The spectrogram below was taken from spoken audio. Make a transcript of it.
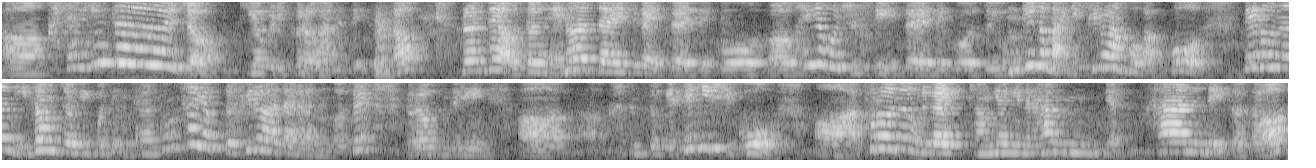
어, 가장 힘들죠. 기업을 이끌어가는 데 있어서. 그런데 어떤 에너자이즈가 있어야 되고, 어, 활력을 줄 수 있어야 되고, 또 용기도 많이 필요한 것 같고, 때로는 이성적이고 냉철한 통찰력도 필요하다라는 것을 여러분들이 어, 가슴속에 새기시고, 어, 앞으로는 우리가 경영인을 함, 하는 데 있어서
